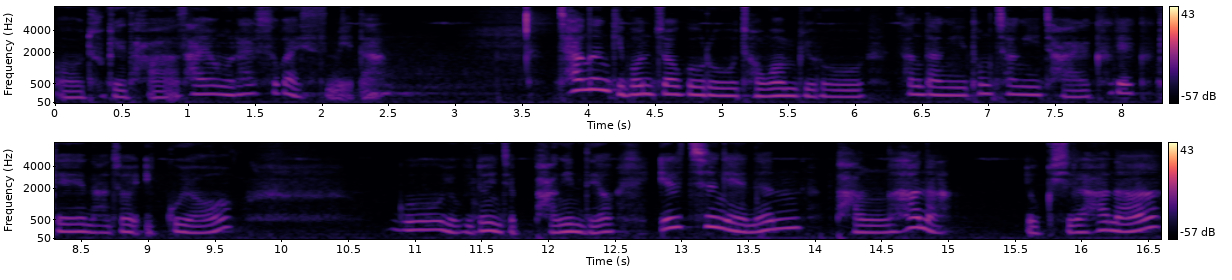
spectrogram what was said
어, 두 개 다 사용을 할 수가 있습니다. 창은 기본적으로 정원뷰로 상당히 통창이 잘 크게 크게 나져 있고요. 그리고 여기는 이제 방인데요. 1층에는 방 하나, 욕실 하나,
